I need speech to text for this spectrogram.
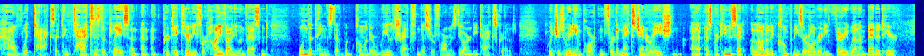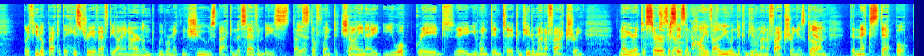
have with tax. I think tax is the place, and, and, and particularly for high value investment, one of the things that would come under real threat from this reform is the R&D tax credit, which is really important for the next generation. Uh, as Martina said, a lot of the companies are already very well embedded here. But if you look back at the history of FDI in Ireland, we were making shoes back in the 70s. That Yeah. stuff went to China. You upgrade, uh, you went into computer manufacturing. Now you're into services and high value, and the computer manufacturing is gone. Yeah. The next step up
